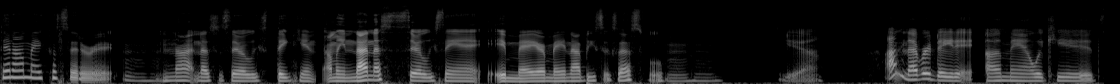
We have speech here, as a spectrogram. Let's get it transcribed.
then I may consider it. Mm-hmm. Not necessarily thinking. I mean, not necessarily saying it may or may not be successful. Mm-hmm. Yeah, I've never dated a man with kids.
